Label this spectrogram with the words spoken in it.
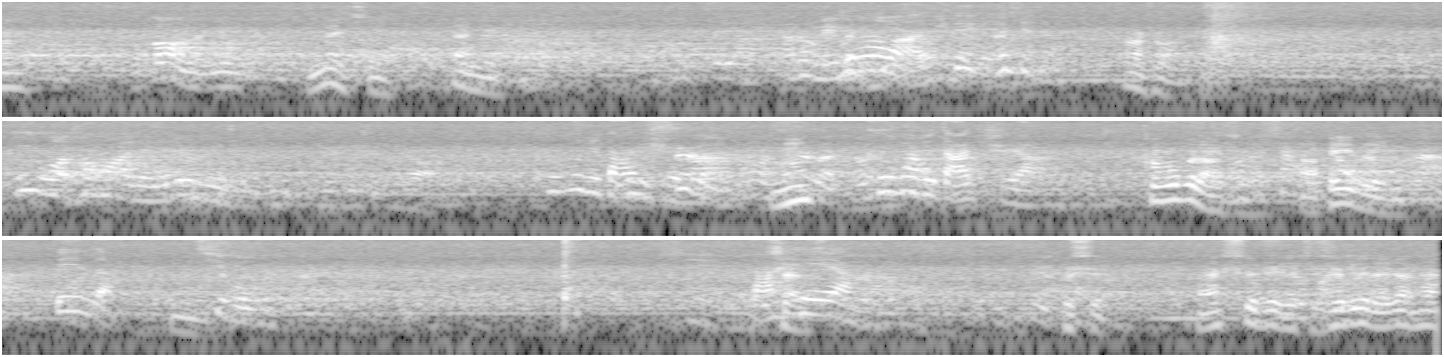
嗯。我告诉他用。耐心，淡定。他说没问题。二十瓦。给我他妈的，我就是。客户就打纸啊？嗯。客户就打纸啊？客户不打纸，打杯子。杯子。嗯。打黑呀？不是，咱试这个只是为了让它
